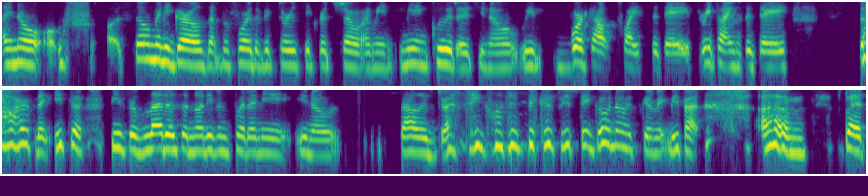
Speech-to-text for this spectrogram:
I know uh, so many girls that before the Victoria's Secret show, I mean, me included, you know, we work out twice a day, three times a day, starve, like eat a piece of lettuce and not even put any, you know, salad dressing on it because we think, oh no, it's gonna make me fat. Um, but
